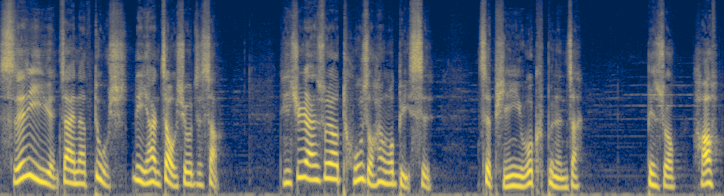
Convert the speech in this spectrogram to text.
实力远在那杜丽和赵修之上。你居然说要徒手和我比试，这便宜我可不能占。便说好，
